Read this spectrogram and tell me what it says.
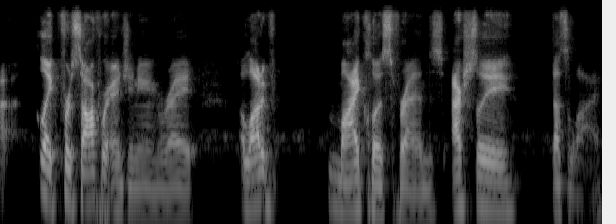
uh, like for software engineering, right? A lot of my close friends, actually, that's a lie.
